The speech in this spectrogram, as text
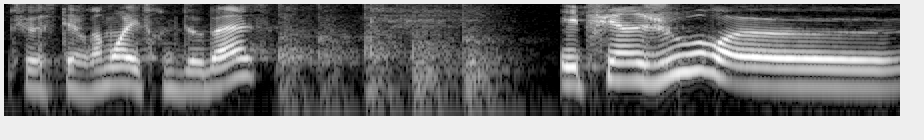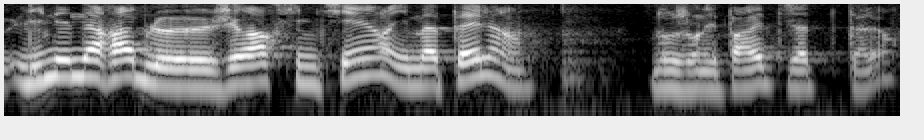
parce que c'était vraiment les trucs de base. Et puis un jour, euh, l'inénarrable Gérard Cimetière, il m'appelle, dont j'en ai parlé déjà tout à l'heure.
